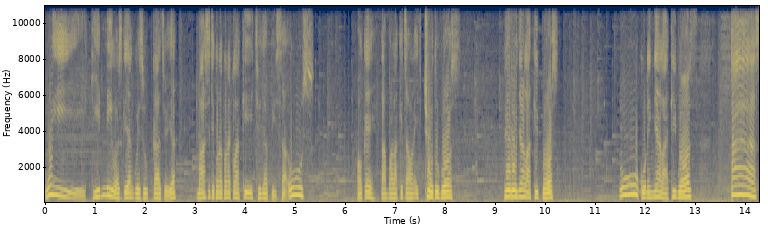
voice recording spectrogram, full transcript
Wih gini bosku yang gue suka aja ya masih dikonek-konek lagi hijaunya bisa. Us. Oke tambah lagi cawan hijau tuh bos. Birunya lagi bos. Uh kuningnya lagi bos. Pas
